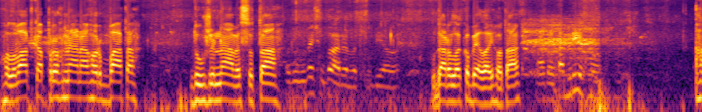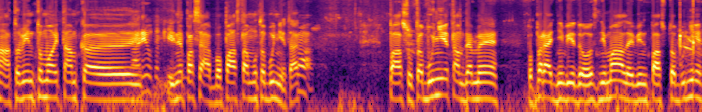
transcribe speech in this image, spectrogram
Голова така прогнена, горбата, довжина, висота. Ударила побігала. Ударила кобила його, так? Там різно. Ага, то він тому і там. І не пасе, бо пас там у табуні, так? Так. пас у табуні, там, де ми попереднє відео знімали, він пас у табуні.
